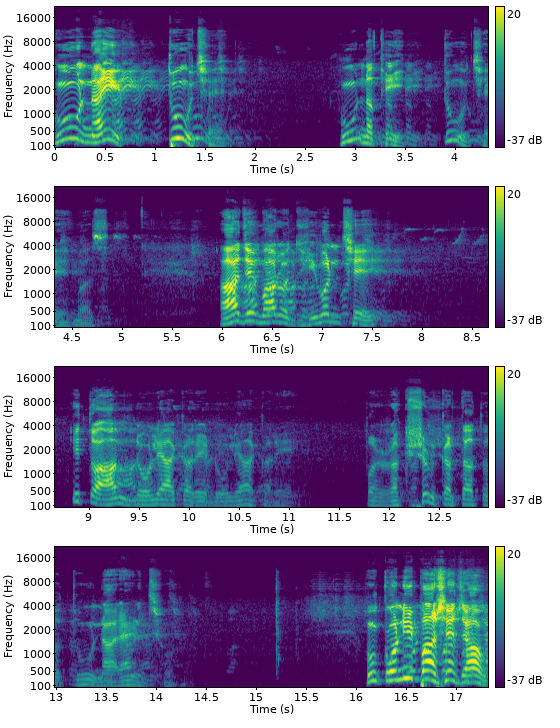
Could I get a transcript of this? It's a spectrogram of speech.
હું નહીં, તું છે. હું નથી, તું છે, બસ. આ જે મારો જીવન છે એ તો આમ ડોલ્યા કરે ડોલ્યા કરે. પણ રક્ષણ કરતા તો તું નારાયણ છો. હું કોની પાસે જાઉં?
